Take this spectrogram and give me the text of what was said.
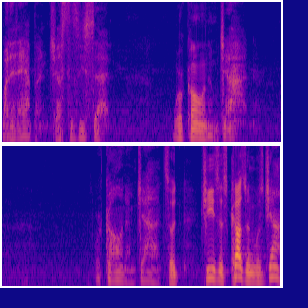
But it happened just as he said. We're calling him John. We're calling him John. So Jesus' cousin was John.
